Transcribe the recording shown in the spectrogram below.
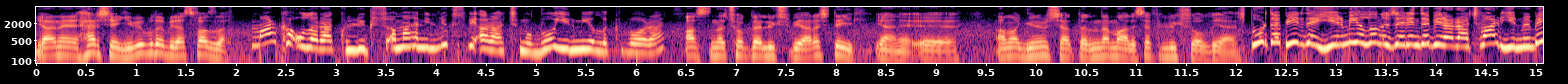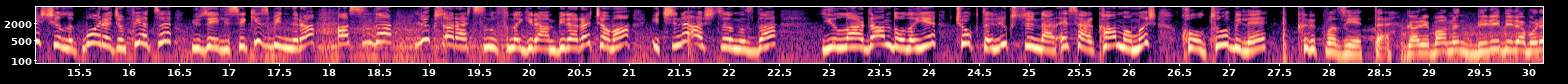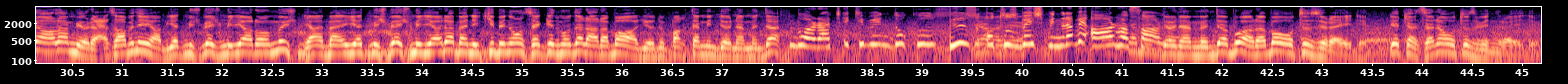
Yani her şey gibi bu da biraz fazla. Marka olarak lüks ama hani lüks bir araç mı bu? 20 yıllık bu araç. Aslında çok da lüks bir araç değil. Yani e, ama günümüz şartlarında maalesef lüks oldu yani. Burada bir de 20 yılın üzerinde bir araç var. 25 yıllık bu aracın fiyatı 158 bin lira. Aslında lüks araç sınıfına giren bir araç ama içini açtığınızda yıllardan dolayı çok da lüksünden eser kalmamış koltuğu bile kırık vaziyette. Garibanın biri bile bunu alamıyor. Hesabını yap. 75 milyar olmuş. Yani ben 75 milyara ben 2018 model araba alıyordum Paktemin döneminde. Bu araç 2009 135 bin lira ve ağır hasarlı. Döneminde bu araba 30 liraydı. Geçen sene 30 bin liraydı.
